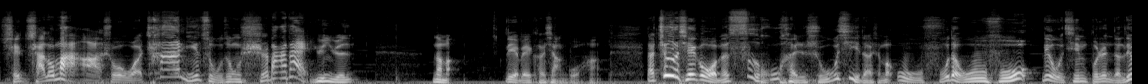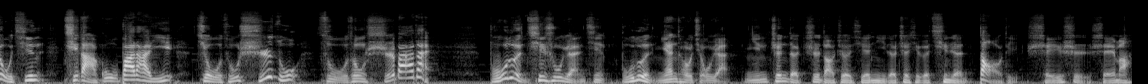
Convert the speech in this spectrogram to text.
谁啥都骂啊，说我插你祖宗十八代，云云。那么列位可想过哈？那这些个我们似乎很熟悉的，什么五福的五福，六亲不认的六亲，七大姑八大姨，九族十族，祖宗十八代。不论亲疏远近，不论年头久远，您真的知道这些你的这些个亲人到底谁是谁吗？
